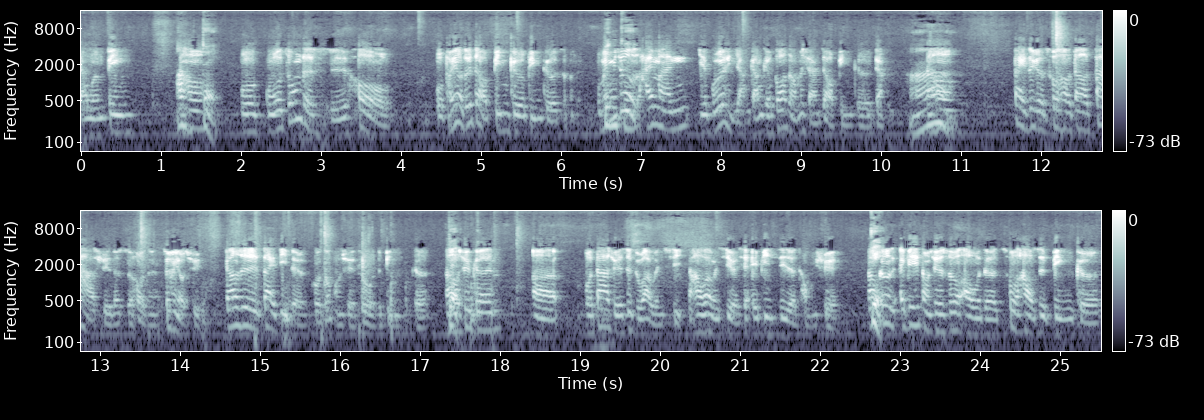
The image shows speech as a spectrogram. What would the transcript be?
杨文斌。然后，我国中的时候，我朋友都叫我斌哥，斌哥什么的。我明明就还蛮也不会很阳刚，可不知道怎么喜欢叫我兵哥这样。啊、然后带这个绰号到大学的时候呢，就很有趣。刚刚是在地的国中同学说我是兵哥，然后我去跟呃我大学是读外文系，然后外文系有一些 A B C 的同学，然后跟 A B C 同学说哦，我的绰号是兵哥，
